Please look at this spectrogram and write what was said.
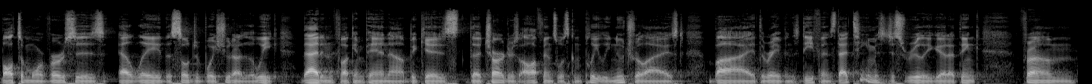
Baltimore versus LA the Soldier Boy shootout of the week. That didn't fucking pan out because the Chargers offense was completely neutralized by the Ravens defense. That team is just really good. I think from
